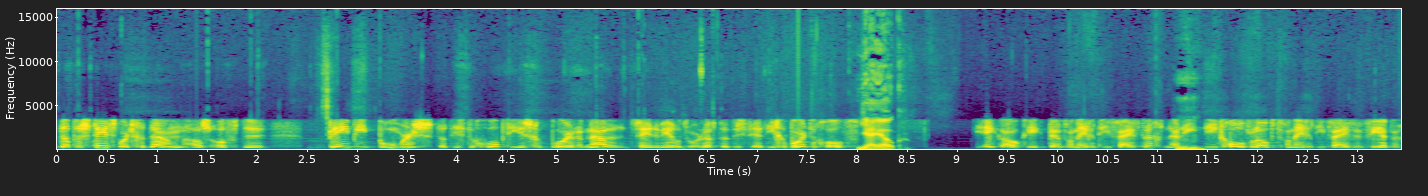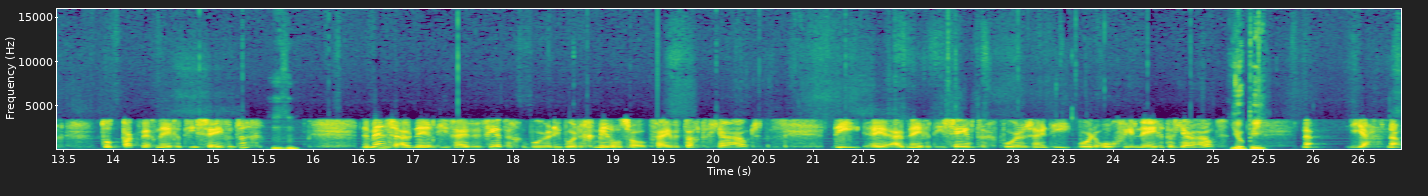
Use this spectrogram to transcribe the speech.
dat er steeds wordt gedaan alsof de babyboomers... dat is de groep die is geboren na de Tweede Wereldoorlog... dat is die geboortegolf... Jij ook? Ik ook, ik ben van 1950. Nou, die, die golf loopt van 1945 tot pakweg 1970. De mensen uit 1945 geboren, die worden gemiddeld zo op 85 jaar oud. Die eh, uit 1970 geboren zijn, die worden ongeveer 90 jaar oud. Joepie. Nou, ja, nou,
